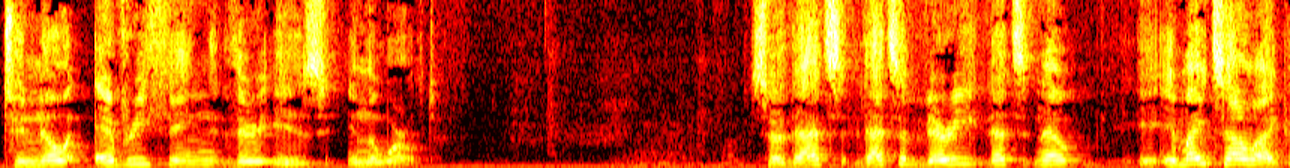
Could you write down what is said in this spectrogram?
to know everything there is in the world so that's that's a very that's now it, it might sound like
